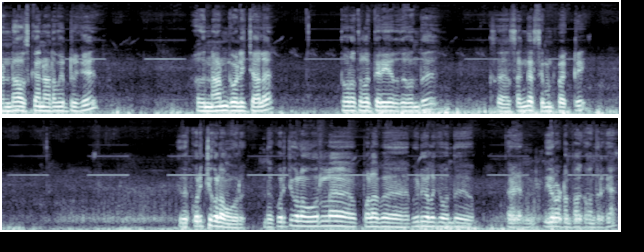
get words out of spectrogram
ரெண்டாவது ஸ்கேன் நடந்துகிட்ருக்கு. அது நான்கு வழிச்சாலை தூரத்தில் தெரிகிறது வந்து ச- சங்கர் சிமெண்ட் ஃபேக்ட்ரி இது குறிச்சிக்குளம் ஊர். இந்த குறிச்சிக்குளம் ஊரில் பல வீடுகளுக்கு வந்து நீரோட்டம் பார்க்க வந்திருக்கேன்.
